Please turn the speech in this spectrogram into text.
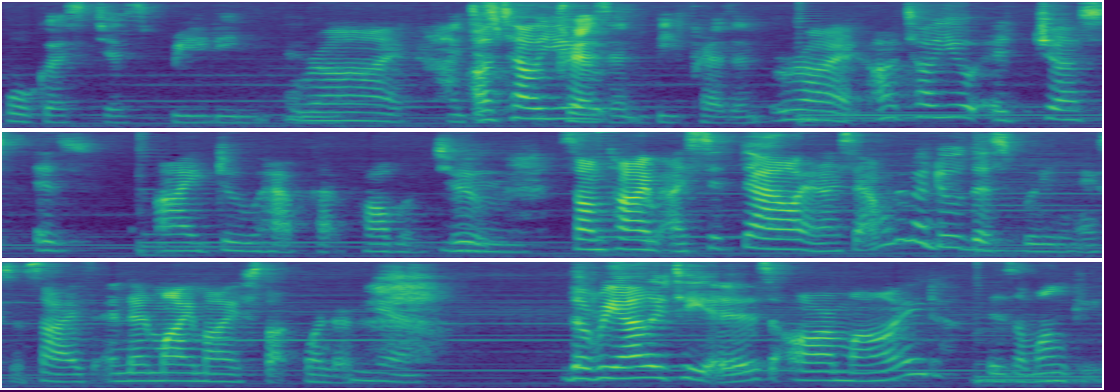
focus just breathing and, right, and I'll just tell you- present, be present? right. I'll tell you, it just is. I do have that problem too. Mm. Sometimes I sit down and I say, I'm gonna do this breathing exercise, and then my mind start wondering. Yeah. the reality is our mind is a monkey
